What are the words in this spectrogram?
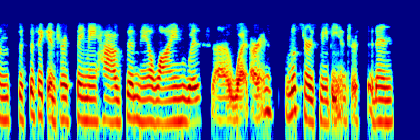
some specific interests they may have that may align with uh, what our in- listeners may be interested in.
